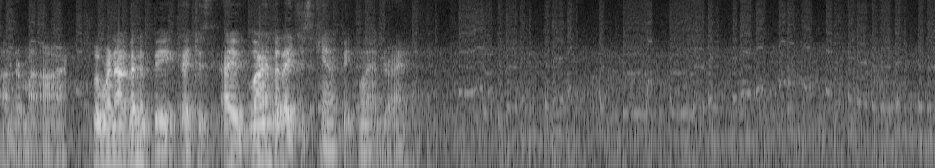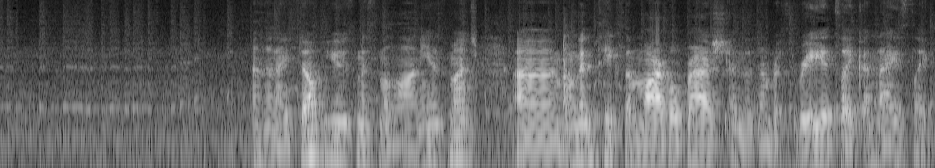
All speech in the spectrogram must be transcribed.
under my eye. But we're not gonna bake. I just, I've learned that I just can't bake my under. And then I don't use Miss Milani as much. Um, I'm gonna take the marble brush and the number three. It's like a nice like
